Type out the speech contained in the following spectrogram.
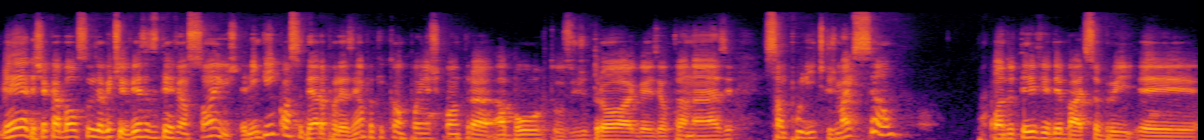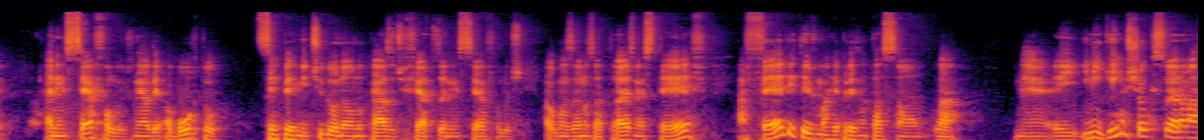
É, deixa acabar o SUS. A gente vê essas intervenções. Ninguém considera, por exemplo, que campanhas contra abortos, de drogas, eutanásia são políticas, mas são. Quando teve debate sobre é, anencéfalos, né, aborto ser permitido ou não no caso de fetos anencéfalos, alguns anos atrás, no STF, a FEB teve uma representação lá. Né, e, e ninguém achou que isso era, uma,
